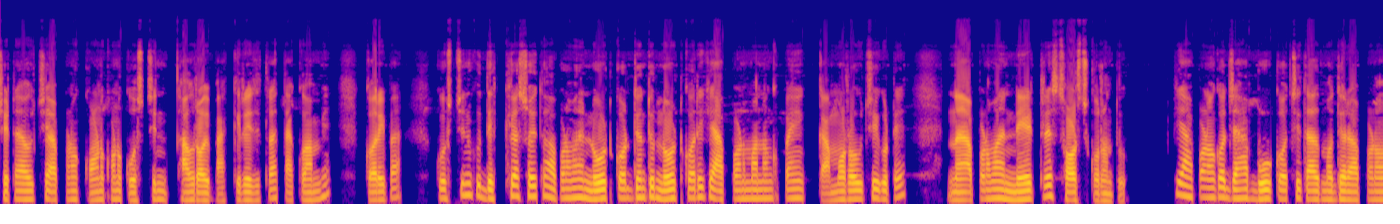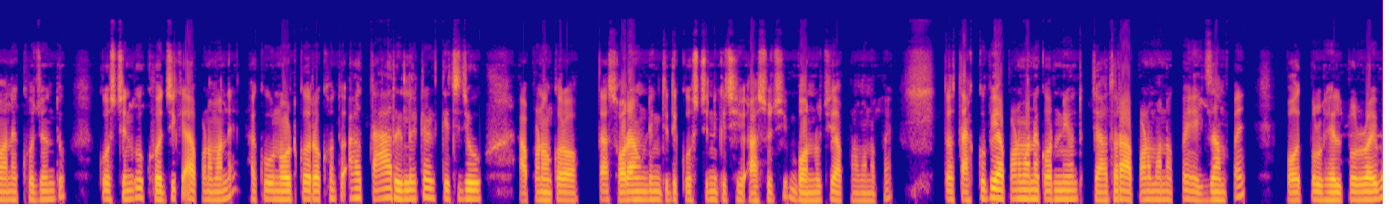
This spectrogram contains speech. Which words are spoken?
ସେଇଟା ହେଉଛି ଆପଣ କ'ଣ କ'ଣ କୋଶ୍ଚିନ୍ ଆଉ ରହି ବାକି ରହିଯାଇଥିଲା ତାକୁ ଆମେ କରିବା କୋଶ୍ଚିନ୍କୁ ଦେଖିବା ସହିତ ଆପଣମାନେ ନୋଟ୍ କରିଦିଅନ୍ତୁ ନୋଟ୍ କରିକି ଆପଣମାନଙ୍କ ପାଇଁ କାମ ରହୁଛି ଗୋଟେ ନା ଆପଣମାନେ ନେଟ୍ରେ ସର୍ଚ୍ଚ କରନ୍ତୁ କି ଆପଣଙ୍କ ଯାହା ବୁକ୍ ଅଛି ତା ମଧ୍ୟରେ ଆପଣମାନେ ଖୋଜନ୍ତୁ କୋଶ୍ଚିନ୍କୁ ଖୋଜିକି ଆପଣମାନେ ଆକୁ ନୋଟ୍ କରି ରଖନ୍ତୁ ଆଉ ତା ରିଲେଟେଡ଼୍ କିଛି ଯେଉଁ ଆପଣଙ୍କର ତା ସରାଉଣ୍ଡିଂ ଯଦି କୋଶ୍ଚିନ୍ କିଛି ଆସୁଛି ବନୁଛି ଆପଣମାନଙ୍କ ପାଇଁ ତ ତାକୁ ବି ଆପଣମାନେ କରିନିଅନ୍ତୁ ଯାହାଦ୍ୱାରା ଆପଣମାନଙ୍କ ପାଇଁ ଏକ୍ଜାମ୍ ପାଇଁ ବହୁତ ହେଲ୍ପଫୁଲ୍ ରହିବ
